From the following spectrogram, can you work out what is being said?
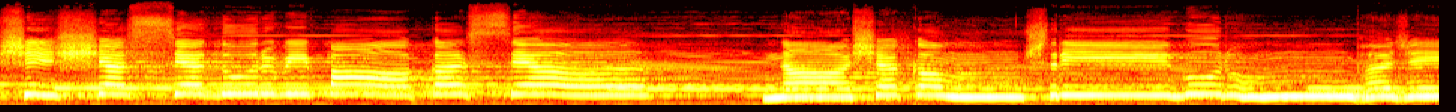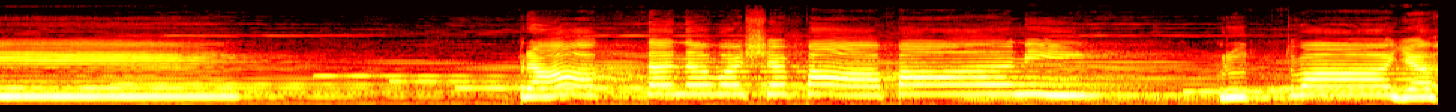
शिष्यस्य दुर्विपाकस्य नाशकं श्रीगुरुं भजे। प्राक्तनवशपापानि कृत्वा यः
